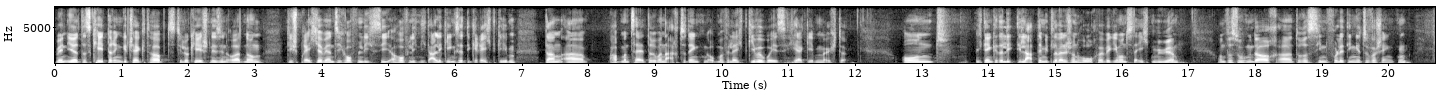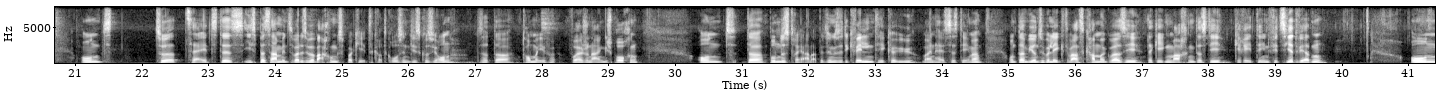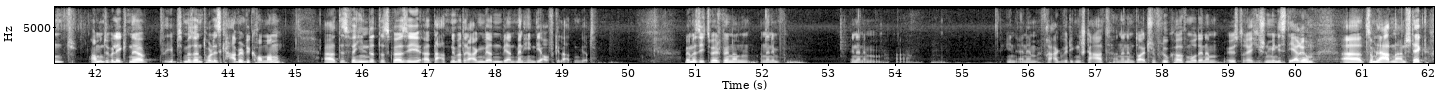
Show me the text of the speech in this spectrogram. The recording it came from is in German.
Wenn ihr das Catering gecheckt habt, die Location ist in Ordnung, die Sprecher werden sich hoffentlich, sie, hoffentlich nicht alle gegenseitig recht geben, dann äh, hat man Zeit darüber nachzudenken, ob man vielleicht Giveaways hergeben möchte. Und ich denke, da liegt die Latte mittlerweile schon hoch, weil wir geben uns da echt Mühe und versuchen da auch äh, durchaus sinnvolle Dinge zu verschenken. Und zur Zeit des ISPA Summits war das Überwachungspaket gerade groß in Diskussion. Das hat der Tom eh vorher schon angesprochen. Und der Bundestrojaner, beziehungsweise die Quellen-TKÜ war ein heißes Thema. Und dann haben wir uns überlegt, was kann man quasi dagegen machen, dass die Geräte infiziert werden. Und haben uns überlegt, naja, ich habe mal so ein tolles Kabel bekommen, äh, das verhindert, dass quasi äh, Daten übertragen werden, während mein Handy aufgeladen wird wenn man sich zum Beispiel in einem, in einem, in einem, äh, in einem fragwürdigen Staat, an einem deutschen Flughafen oder in einem österreichischen Ministerium äh, zum Laden ansteckt.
